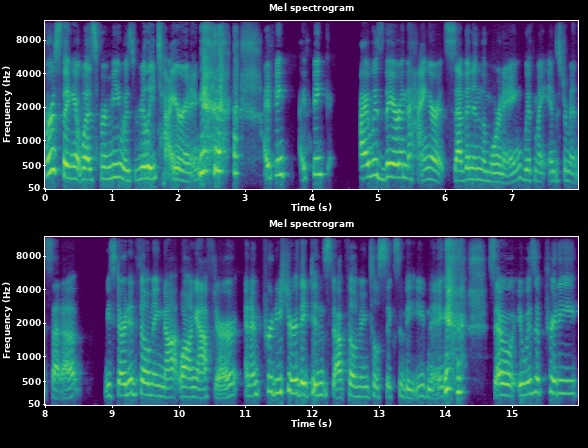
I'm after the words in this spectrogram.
first thing it was for me was really tiring. I think I think I was there in the hangar at seven in the morning with my instrument set up. We started filming not long after, and I'm pretty sure they didn't stop filming till six in the evening. so it was a pretty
